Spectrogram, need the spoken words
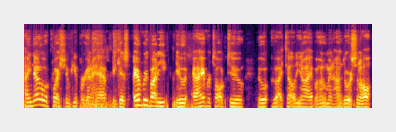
I know a question people are going to have because everybody who I ever talk to, who, who I tell, you know, I have a home in Honduras and all,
